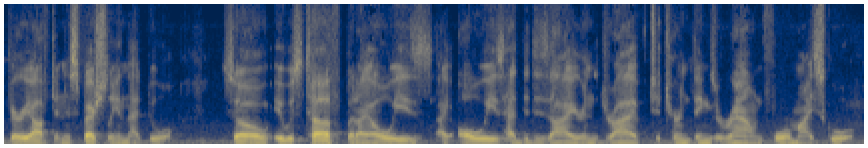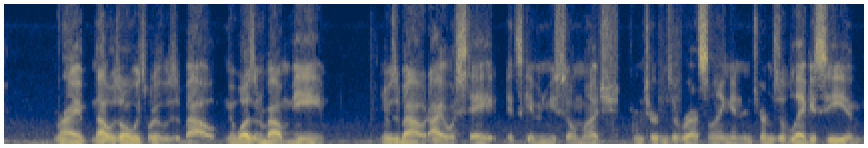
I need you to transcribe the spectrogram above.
very often, especially in that duel. So it was tough, but I always I always had the desire and the drive to turn things around for my school. Right? That was always what it was about. It wasn't about me. It was about Iowa State. It's given me so much in terms of wrestling and in terms of legacy and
